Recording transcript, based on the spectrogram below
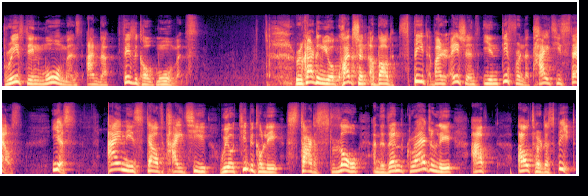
breathing movements and physical movements. Regarding your question about speed variations in different Tai Chi styles, yes, any style Tai Chi will typically start slow and then gradually up alter the speed.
